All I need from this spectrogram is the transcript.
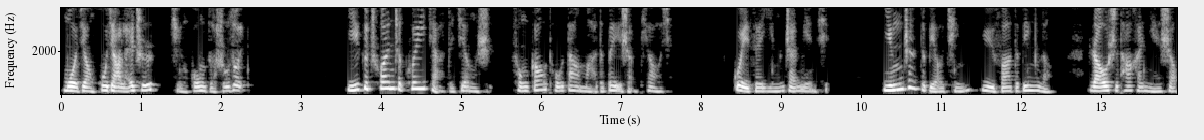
末将呼驾来迟，请公子恕罪。一个穿着盔甲的将士从高头大马的背上跳下。跪在迎战面前，迎战的表情愈发的冰冷。饶是他还年少，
